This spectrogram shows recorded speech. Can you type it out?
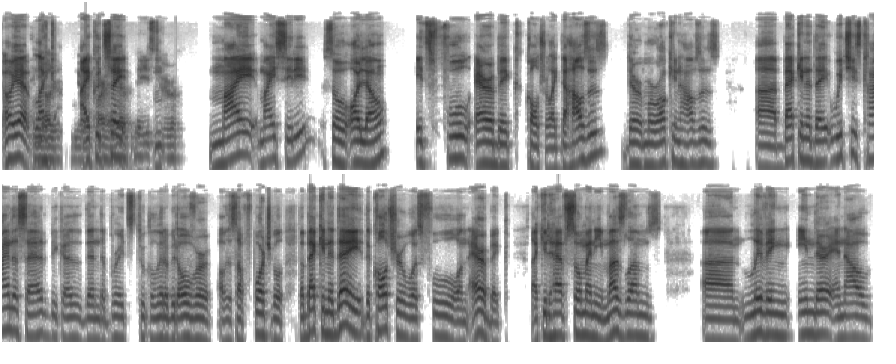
oh yeah, like other, I could say the, Europe. my my city so Olhão it's full Arabic culture. Like the houses, they're Moroccan houses uh, back in the day, which is kind of sad because then the Brits took a little bit over of the south of Portugal. But back in the day, the culture was full on Arabic. Like you'd have so many Muslims um, living in there, and now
